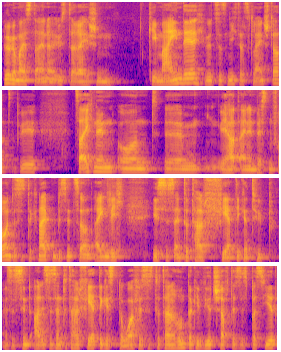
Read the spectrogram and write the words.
Bürgermeister einer österreichischen Gemeinde. Ich würde es jetzt nicht als Kleinstadt bezeichnen. Und ähm, er hat einen besten Freund, das ist der Kneipenbesitzer. Und eigentlich ist es ein total fertiger Typ. Also es, sind alles, es ist ein total fertiges Dorf, es ist total runtergewirtschaftet, es ist passiert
